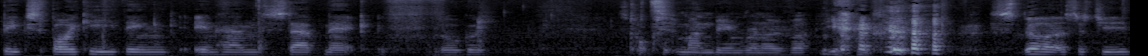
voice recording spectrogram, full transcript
Big spiky thing in hand, stab neck. All good. Toxic man being run over. Yeah. Oh, that's just cheese.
